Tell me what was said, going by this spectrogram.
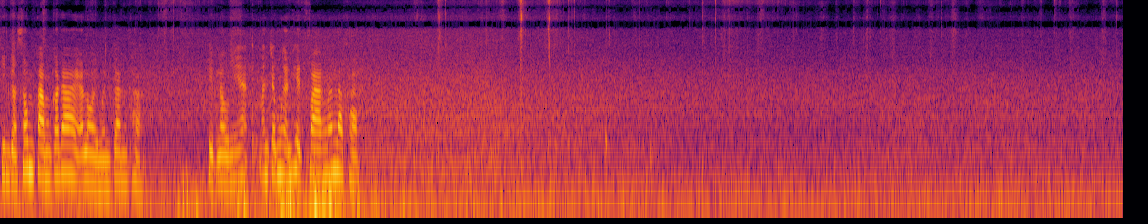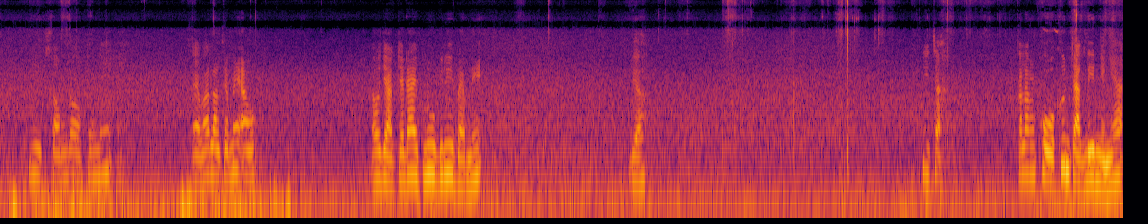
กินกับส้มตำก็ได้อร่อยเหมือนกันค่ะ เห็ดเหล่านี้มันจะเหมือนเห็ดฟางนั่นแหละค่ะ มีอีกสองดอกตรงนี้ แต่ว่าเราจะไม่เอา เราอยากจะได้พลูบิลี่แบบนี้ เดี๋ยว นี่จ้ะกำลังโผล่ขึ้นจากดินอย่างเงี้ย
